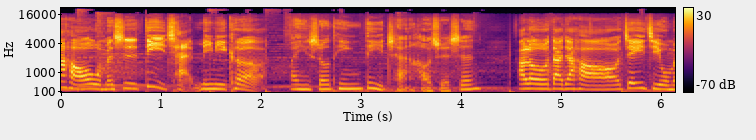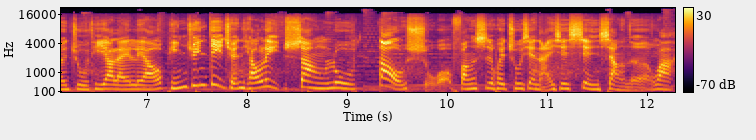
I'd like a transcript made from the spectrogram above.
家好，我们是地产秘密课，欢迎收听地产好学生。Hello，大家好，这一集我们主题要来聊平均地权条例上路倒数哦，房市会出现哪一些现象呢？哇，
